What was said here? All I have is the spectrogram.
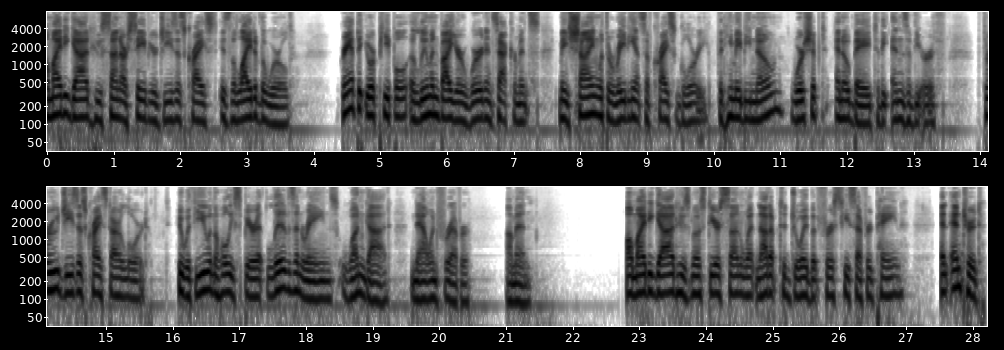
Almighty God, whose Son, our Savior Jesus Christ, is the light of the world, Grant that your people, illumined by your word and sacraments, may shine with the radiance of Christ's glory, that he may be known, worshipped, and obeyed to the ends of the earth, through Jesus Christ our Lord, who with you and the Holy Spirit lives and reigns, one God, now and forever. Amen. Almighty God, whose most dear Son went not up to joy, but first he suffered pain, and entered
